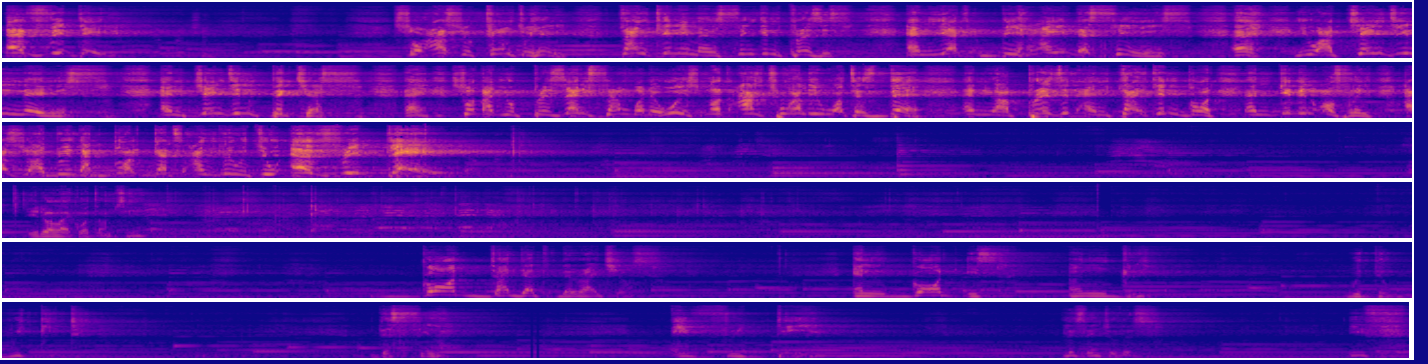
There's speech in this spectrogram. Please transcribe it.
Every day. So as you come to Him, thanking Him and singing praises, and yet behind the scenes, uh, you are changing names and changing pictures uh, so that you present somebody who is not actually what is there, and you are praising and thanking God and giving offering. As you are doing that, God gets angry with you every day. You don't like what I'm saying? God judgeth the righteous, and God is angry with the wicked, the sinner, every day. Listen to this. If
